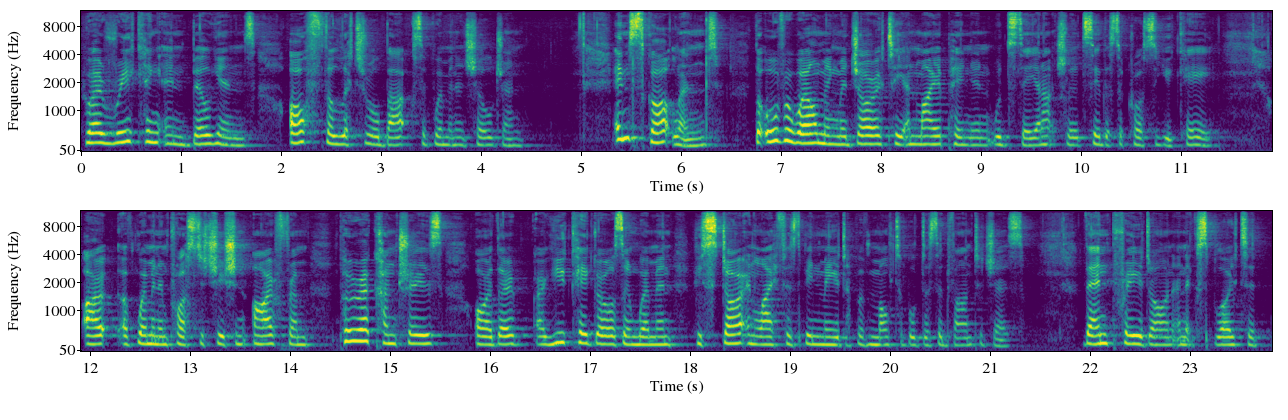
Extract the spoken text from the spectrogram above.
who are raking in billions off the literal backs of women and children. In Scotland, the overwhelming majority, in my opinion, would say, and actually I'd say this across the UK, are, of women in prostitution are from poorer countries or there are UK girls and women whose start in life has been made up of multiple disadvantages, then preyed on and exploited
